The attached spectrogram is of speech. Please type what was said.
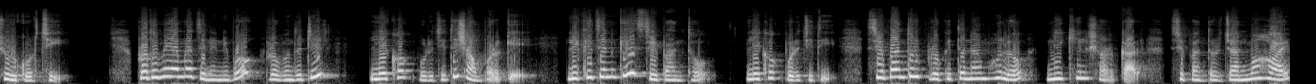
শুরু করছি। প্রথমে আমরা জেনে নেব প্রবন্ধটির লেখক পরিচিতি সম্পর্কে। লিখেছেন কে? শ্রীপান্থ। লেখক পরিচিতি। শ্রীপান্তর প্রকৃত নাম হল নিখিল সরকার। শ্রীপান্তর জন্ম হয়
